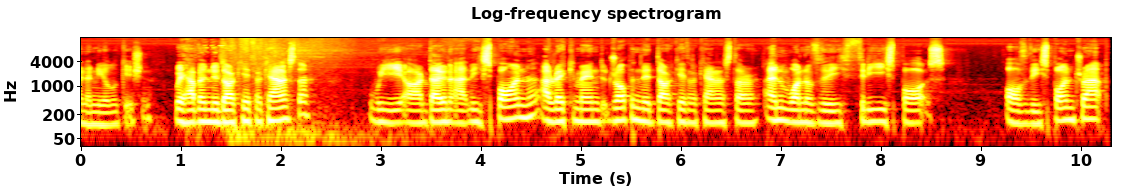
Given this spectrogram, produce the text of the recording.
in a new location. We have a new Dark Aether canister. We are down at the spawn. I recommend dropping the Dark Aether canister in one of the three spots of the spawn trap.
